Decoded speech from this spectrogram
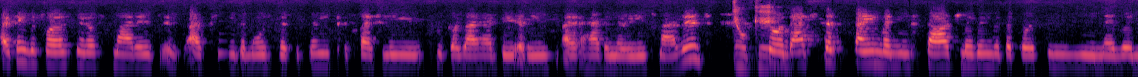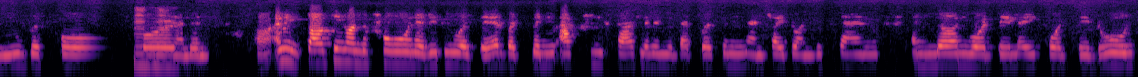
I think the first year of marriage is actually the most difficult, especially because I had the arranged, I had an arranged marriage. Okay. So that's the time when you start living with a person you never knew before, mm-hmm. and then, uh, I mean, talking on the phone, everything was there, but when you actually start living with that person and try to understand and learn what they like, what they don't,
